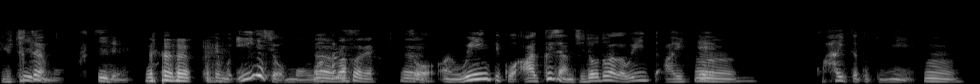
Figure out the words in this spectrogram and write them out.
言っちゃったよ、もう。普通に。いいね。でもいいでしょ、もう。わかるうん、まあそうね。うんそう。あのウィーンってこう開くじゃん。自動ドアがウィーンって開いて、うん。こう入った時に、うん。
